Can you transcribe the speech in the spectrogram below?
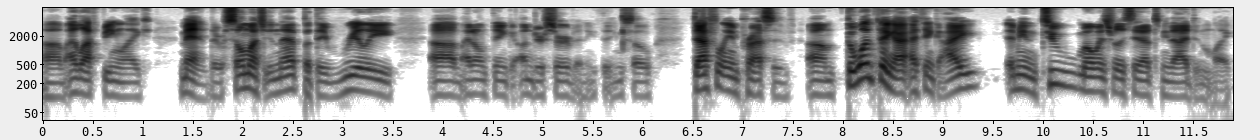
um, I left being like, man, there was so much in that, but they really, um, I don't think underserved anything. So definitely impressive. Um, the one thing I, I think I, I mean, two moments really stand out to me that I didn't like.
